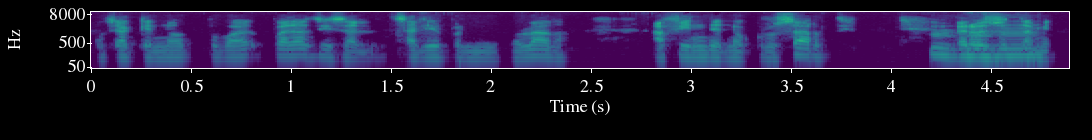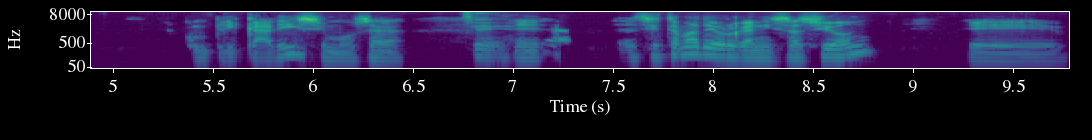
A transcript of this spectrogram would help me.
O sea, que no tú puedas sal- salir por el mismo lado, a fin de no cruzarte. Pero eso también es complicadísimo. O sea, Sí. eh, el sistema de organización, eh,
